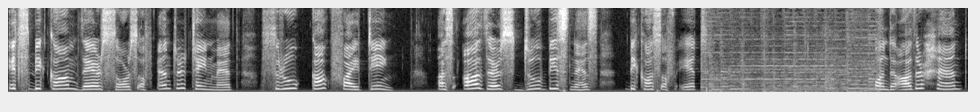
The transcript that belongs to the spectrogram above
It's become their source of entertainment through cockfighting, as others do business because of it. On the other hand,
